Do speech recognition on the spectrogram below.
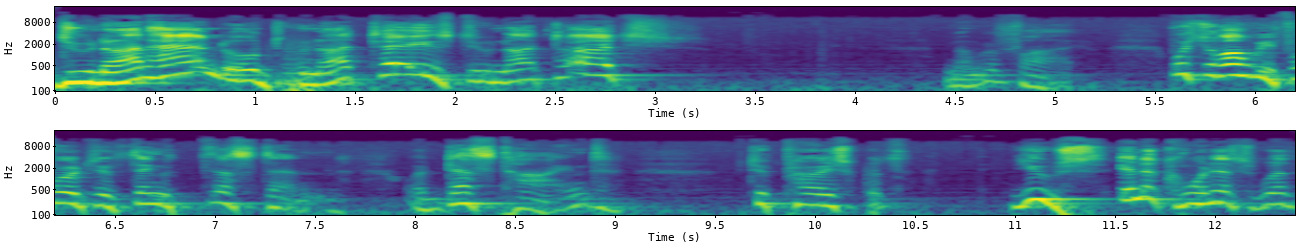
do not handle, do not taste, do not touch? Number five, which all refer to things destined or destined to perish with use in accordance with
